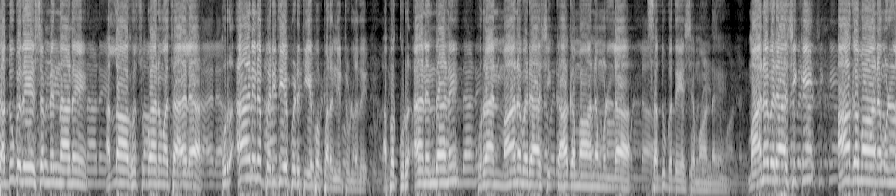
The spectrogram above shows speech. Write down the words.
സതുപദേശം എന്നാണ് അള്ളാഹു സുബാനു വച്ചാല ഖുർആാനിനെ പരിചയപ്പെടുത്തിയപ്പോ പറഞ്ഞിട്ടുള്ളത്. അപ്പൊ ഖുർആൻ എന്താണ്? ഖുർആൻ മാനവരാശിക്കാകമാനമുള്ള സതുപദേശമാണ്. മാനവരാശിക്ക് ആകമാനമുള്ള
